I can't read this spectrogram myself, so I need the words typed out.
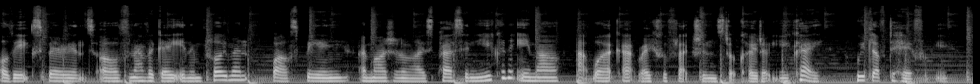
or the experience of navigating employment whilst being a marginalised person, you can email at work at racereflections.co.uk. We'd love to hear from you.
